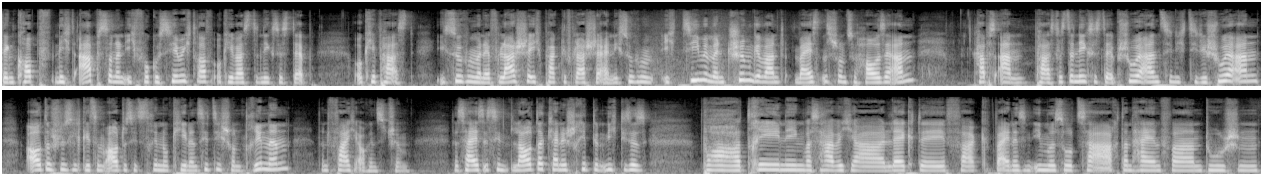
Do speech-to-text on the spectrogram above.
den Kopf nicht ab, sondern ich fokussiere mich drauf, okay, was ist der nächste Step? Okay, passt. Ich suche mir meine Flasche, ich packe die Flasche ein. Ich suche mir, ich ziehe mir mein Gymgewand meistens schon zu Hause an hab's an, passt. Was ist der nächste Step? Schuhe anziehen, ich ziehe die Schuhe an, Autoschlüssel geht zum Auto, sitzt drin, okay, dann sitze ich schon drinnen, dann fahre ich auch ins Gym. Das heißt, es sind lauter kleine Schritte und nicht dieses, boah, Training, was habe ich ja, Leg Day, fuck, Beine sind immer so zart, dann heimfahren, duschen.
